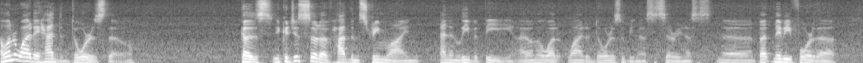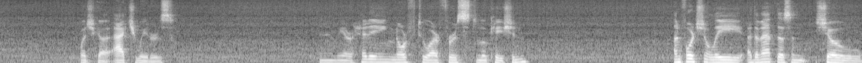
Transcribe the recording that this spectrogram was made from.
I wonder why they had the doors though. Because you could just sort of have them streamline and then leave it be. I don't know what why the doors would be necessary, necess uh, but maybe for the what you got actuators. And we are heading north to our first location. Unfortunately, uh, the map doesn't show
